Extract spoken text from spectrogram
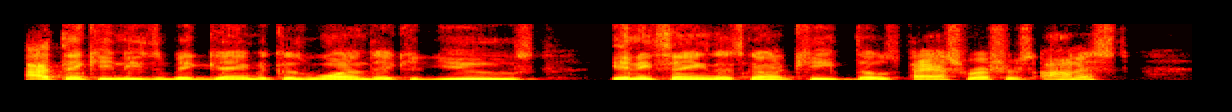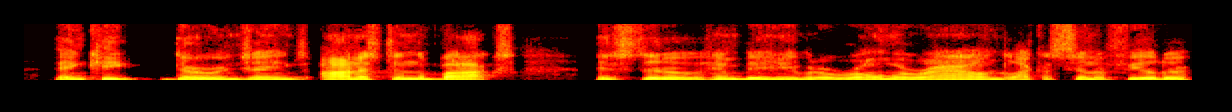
I think he needs a big game because one, they could use anything that's going to keep those pass rushers honest and keep Derwin James honest in the box instead of him being able to roam around like a center fielder,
